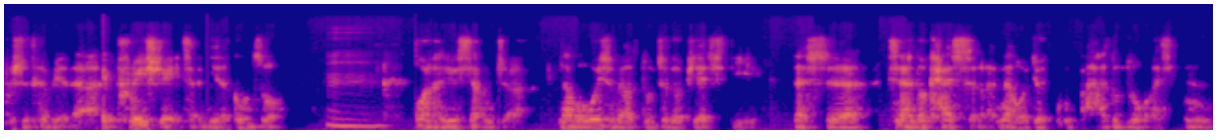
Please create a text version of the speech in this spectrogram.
不是特别的 appreciate 你的工作。嗯后来就想着，那我为什么要读这个 PhD？但是既然都开始了，那我就把它读读完，嗯，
